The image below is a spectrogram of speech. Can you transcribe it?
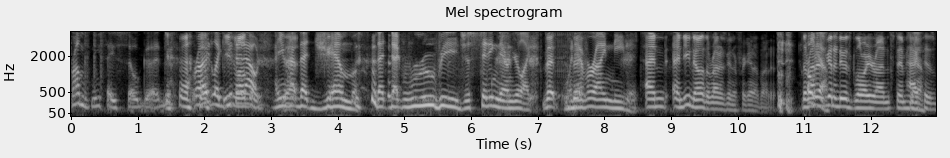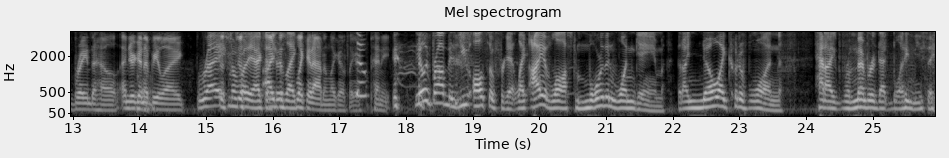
s- the problem is Nisei is so good, right? Like you get that out, and you Yeah. have that gem, that that ruby, just sitting there, and you're like, That- that- whenever I need it. And and you know the runner's gonna forget about it. The oh, runner's Oh, yeah. gonna do his glory run, stim hack Yeah. his brain to hell, and you're gonna be like, Right just, before just- the access, I just like, flick it at him like a like a penny. The only problem is you also forget. Like I have lost more than one game that I know I could have won had I remembered that bloody Nisei.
